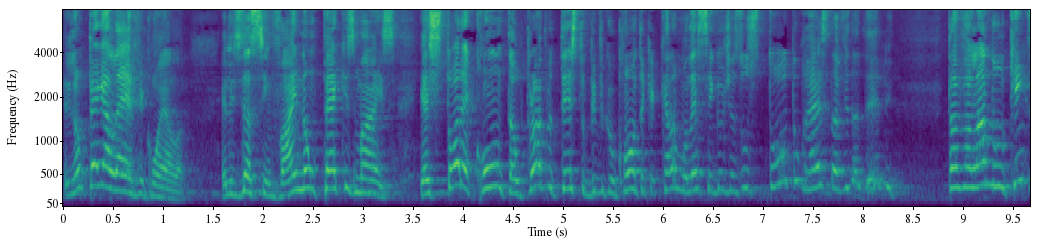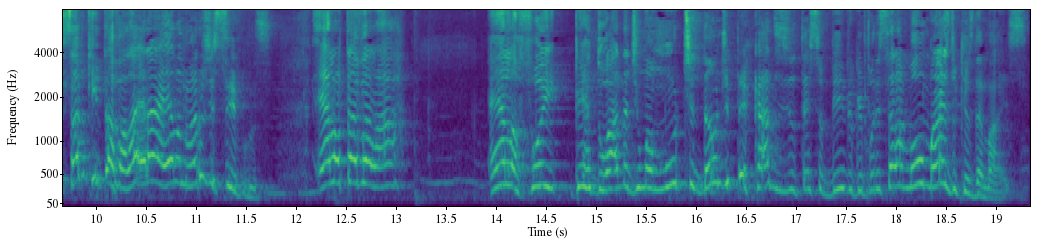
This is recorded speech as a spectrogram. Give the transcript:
ele não pega leve com ela. Ele diz assim: vai, não peques mais. E a história conta, o próprio texto bíblico conta que aquela mulher seguiu Jesus todo o resto da vida dele. Tava lá no. Quem sabe quem estava lá era ela, não eram os discípulos. Ela estava lá. Ela foi perdoada de uma multidão de pecados, diz o texto bíblico, e por isso ela amou mais do que os demais.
